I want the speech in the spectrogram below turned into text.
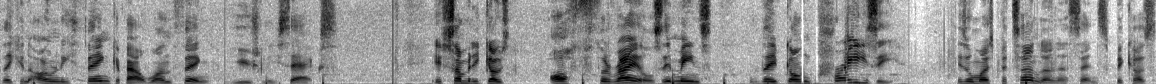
they can only think about one thing, usually sex. If somebody goes off the rails, it means they've gone crazy. It's almost paternal in a sense because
